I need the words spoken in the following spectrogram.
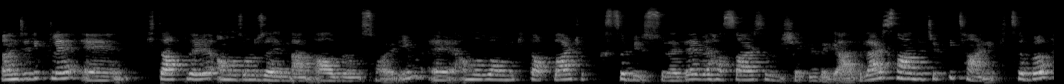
Öncelikle e, kitapları Amazon üzerinden aldığımı söyleyeyim. E, Amazon'da kitaplar çok kısa bir sürede ve hasarsız bir şekilde geldiler. Sadece bir tane kitabı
